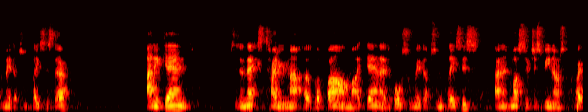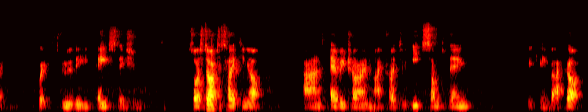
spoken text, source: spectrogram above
I made up some places there. And again, to the next timing mat at La Balme, again I'd also made up some places, and it must have just been I was quite quick through the aid station. So I started hiking up, and every time I tried to eat something, it came back up.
